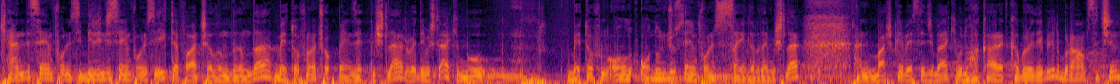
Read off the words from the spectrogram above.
kendi senfonisi, birinci senfonisi ilk defa çalındığında Beethoven'a çok benzetmişler ve demişler ki bu Beethoven 10. senfonisi sayılır demişler. Hani başka besteci belki bunu hakaret kabul edebilir. Brahms için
